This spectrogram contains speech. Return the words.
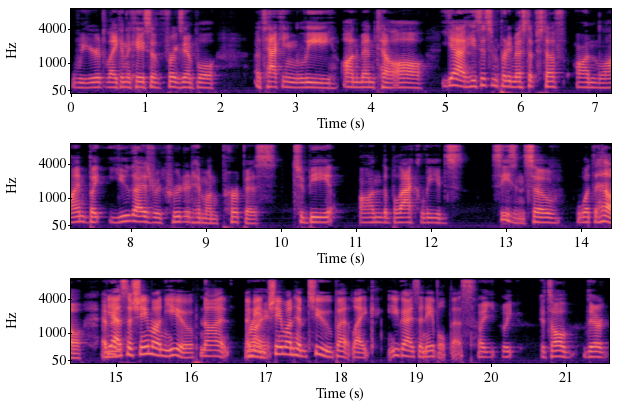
weird. Like in the case of, for example, attacking Lee on Men Tell All. Yeah, he said some pretty messed up stuff online, but you guys recruited him on purpose to be on the Black Leads season. So what the hell? And yeah, then- so shame on you. Not I mean, shame on him too, but like you guys enabled this. like, like it's all there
